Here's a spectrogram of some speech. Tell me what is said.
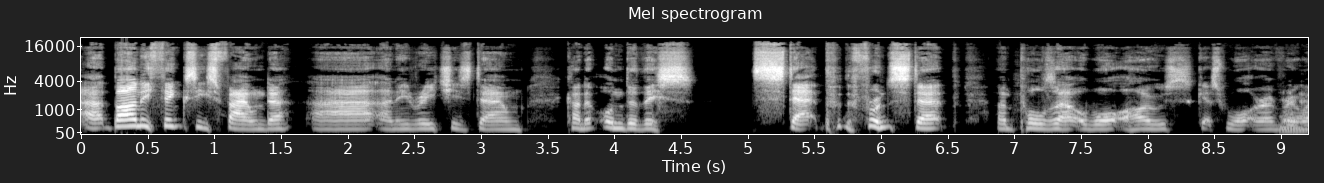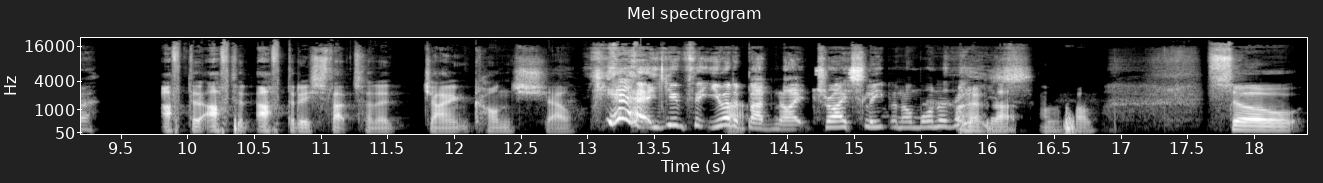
Uh, Barney thinks he's found her, uh, and he reaches down, kind of under this step, the front step, and pulls out a water hose. Gets water everywhere. After after after he slept on a giant conch shell. Yeah, you think you had a Uh, bad night? Try sleeping on one of these. So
